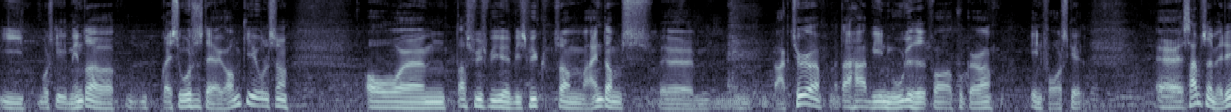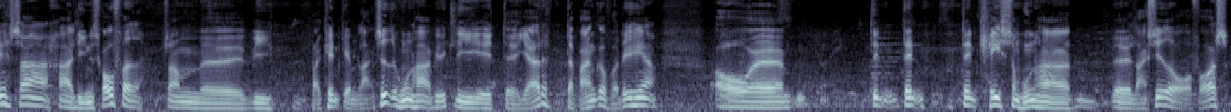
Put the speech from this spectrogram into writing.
i måske mindre ressourcestærke omgivelser. Og øh, der synes vi, at hvis vi som ejendomsaktører, øh, der har vi en mulighed for at kunne gøre en forskel. Øh, samtidig med det, så har Line Skovfred, som øh, vi har kendt gennem lang tid, hun har virkelig et øh, hjerte, der banker for det her. Og øh, den, den, den case, som hun har øh, lanceret over for os,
